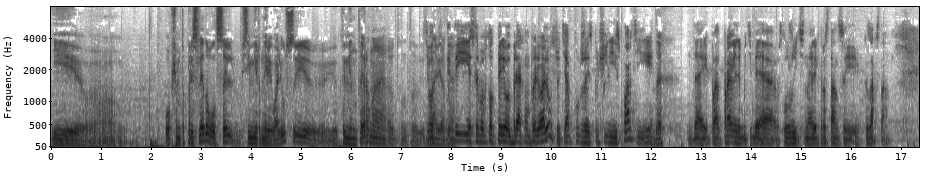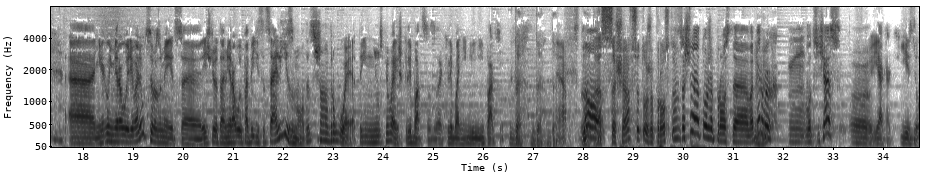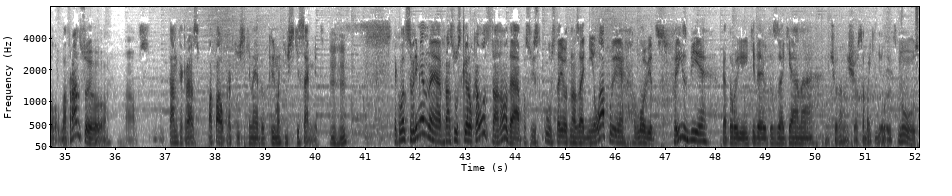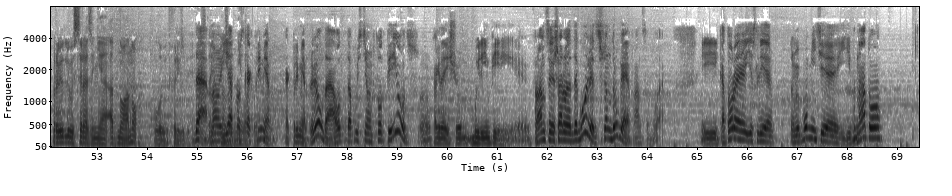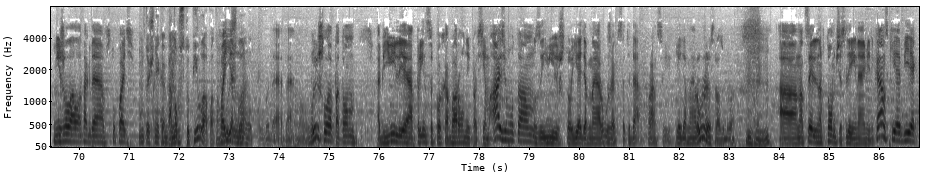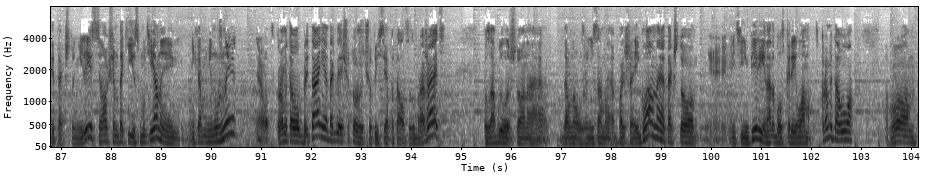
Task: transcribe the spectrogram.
и э, в общем-то, преследовал цель всемирной революции, Коминтерна, вот наверное. Ты, если бы в тот период брякнул про революцию, тебя тут же исключили из партии. Да. Да, и отправили бы тебя служить на электростанции в Казахстан. А, никакой мировой революции, разумеется. Речь идет о мировой победе социализма. Вот это совершенно другое. Ты не успеваешь колебаться за колебанием линии партии. Да, да, да. А, вот. Но вот, а с США все тоже просто. США тоже просто. Во-первых, угу. Вот сейчас э, я как ездил во Францию, вот, там как раз попал практически на этот климатический саммит. Угу. Так вот, современное французское руководство, оно, да, по свистку встает на задние лапы, ловит фрисби, которые кидают из-за океана. Что там еще собаки делают? Ну, справедливости ради не одно оно ловит фрисби. Да, но я просто лапы. как пример, как пример привел, да. А вот, допустим, в тот период, когда еще были империи, Франция Шарля де Голля это совершенно другая Франция была. И которая, если вы помните, и в НАТО не желала тогда вступать. Ну, точнее, как оно вступило, а потом военную, вышло. Как бы, да, да. Оно вышло, потом объявили о принципах обороны по всем азимутам, заявили, что ядерное оружие, кстати, да, в Франции ядерное оружие сразу было, угу. а нацелено в том числе и на американские объекты, так что не лезьте. Ну, в общем, такие смутьяны никому не нужны. Вот. Кроме того, Британия тогда еще тоже что-то из себя пыталась изображать позабыла, что она давно уже не самая большая и главная, так что э, эти империи надо было скорее ломать. Кроме того, в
